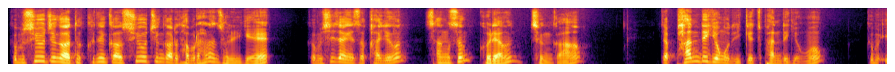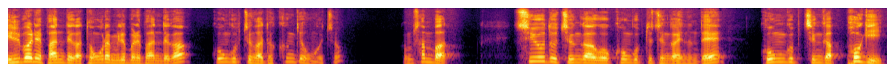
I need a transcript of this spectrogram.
그럼 수요 증가가 더 크니까 수요 증가로 답을 하는 소리 이게. 그럼 시장에서 가격은 상승 거량은 증가. 자 반대 경우도 있겠죠 반대 경우. 그럼 1번의 반대가 동그라미 1번의 반대가 공급 증가 더 큰 경우겠죠? 그럼 3번 수요도 증가하고 공급도 증가했는데 공급 증가 폭이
